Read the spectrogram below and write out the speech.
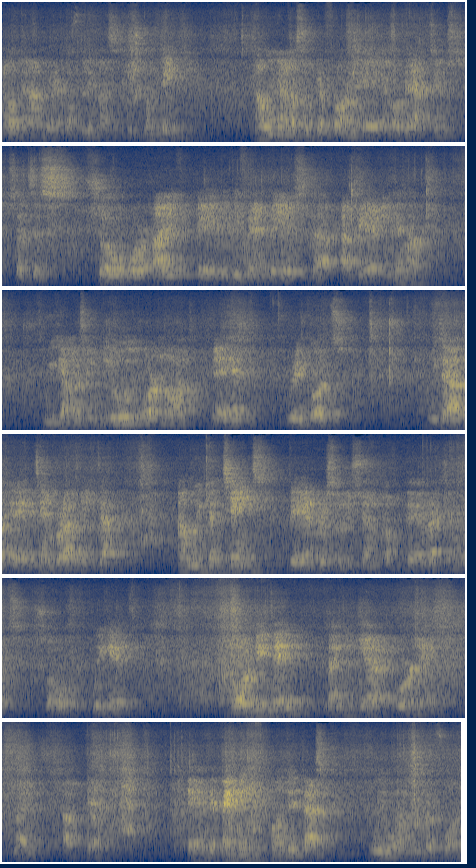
know the number of lemmas it contains. And we can also perform uh, other actions, such as show or hide uh, the different layers that appear in the map. We can also include or not uh, records without uh, temporal data. And we can change the resolution of the rectangles. So we get more detail, like here, or less, like up there uh, depending on the task we want to perform.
